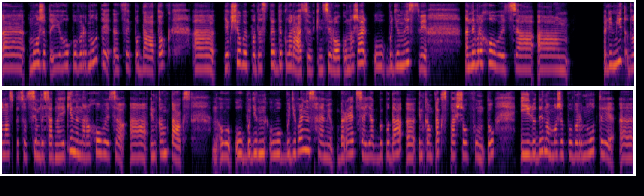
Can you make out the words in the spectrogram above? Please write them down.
е, можете його повернути, е, цей податок, е, якщо ви подасте декларацію в кінці року. На жаль, у будівництві е, не враховується м, ліміт 12570, на який не нараховується income tax. У, будівельній схемі береться якби пода, е, income tax з першого фунту, і людина може повернути е,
